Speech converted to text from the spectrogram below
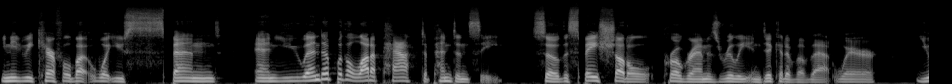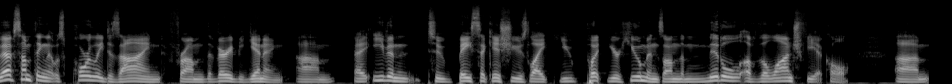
You need to be careful about what you spend, and you end up with a lot of path dependency. So the space shuttle program is really indicative of that, where you have something that was poorly designed from the very beginning, um, uh, even to basic issues like you put your humans on the middle of the launch vehicle. Um,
